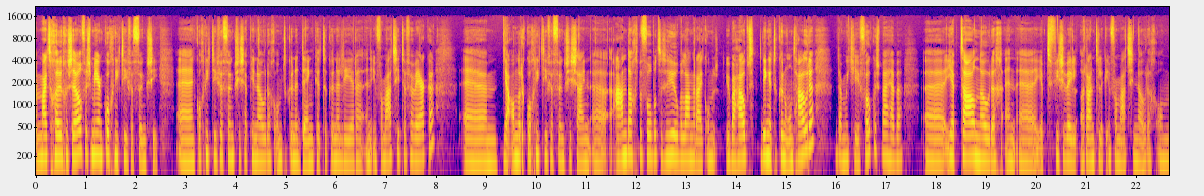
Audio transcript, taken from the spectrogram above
maar het geheugen zelf is meer een cognitieve functie. En cognitieve functies heb je nodig om te kunnen denken, te kunnen leren en informatie te verwerken. Um, ja, andere cognitieve functies zijn uh, aandacht bijvoorbeeld. is heel belangrijk om überhaupt dingen te kunnen onthouden. Daar moet je je focus bij hebben. Uh, je hebt taal nodig en uh, je hebt visueel ruimtelijke informatie nodig. Om,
